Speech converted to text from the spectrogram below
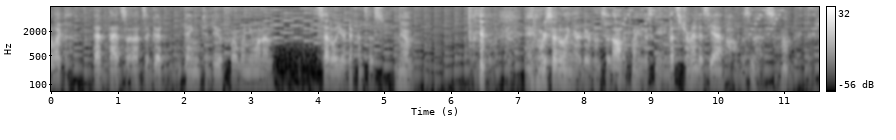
I like that. That that's that's a good thing to do for when you want to settle your differences. Yeah. and we're settling our differences Oh. by playing this game. That's tremendous. Yeah, oh, listen to that sound right there.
